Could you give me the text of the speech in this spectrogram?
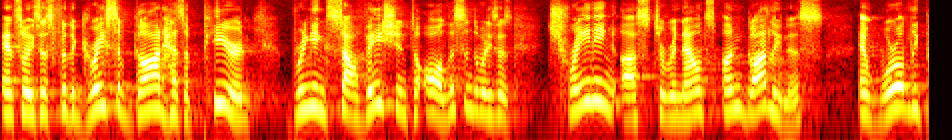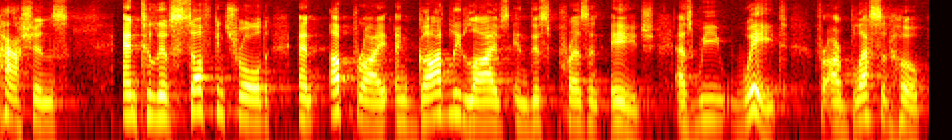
and so he says, For the grace of God has appeared, bringing salvation to all. Listen to what he says training us to renounce ungodliness and worldly passions and to live self controlled and upright and godly lives in this present age as we wait for our blessed hope,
